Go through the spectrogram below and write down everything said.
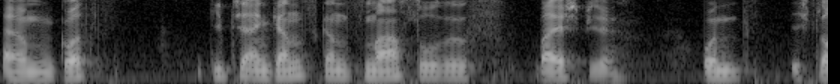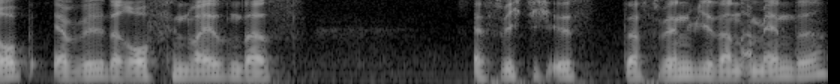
ähm, Gott gibt hier ein ganz, ganz maßloses Beispiel. Und ich glaube, er will darauf hinweisen, dass es wichtig ist, dass wenn wir dann am Ende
